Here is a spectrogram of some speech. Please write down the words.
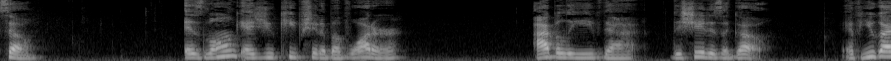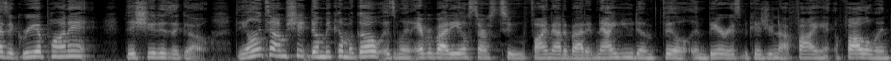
So, as long as you keep shit above water, I believe that the shit is a go. If you guys agree upon it, this shit is a go. The only time shit don't become a go is when everybody else starts to find out about it. Now you don't feel embarrassed because you're not following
